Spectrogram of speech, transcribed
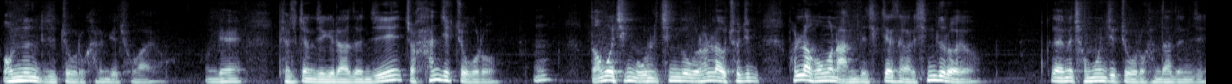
없는 쪽으로 가는 게 좋아요. 근데 별정직이라든지 좀 한직 쪽으로 응? 너무 진급, 진급을 하려고 조직 하려고 하면 안 돼. 직장 생활이 힘들어요. 그 다음에 전문직 쪽으로 간다든지.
